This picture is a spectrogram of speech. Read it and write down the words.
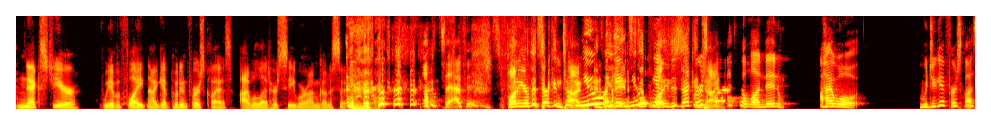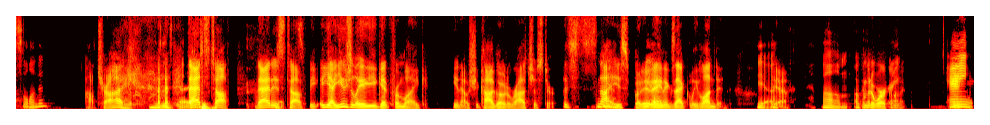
next year if we have a flight and I get put in first class, I will let her see where I'm going to sit. So savage. it's funnier the second time. You- it's if it's you still get funny the second First time. class to London, I will. Would you get first class to London? I'll try. I was gonna say. That's tough. That is tough. Yeah, usually you get from like, you know, Chicago to Rochester. It's, it's Yeah. nice, but it Yeah. ain't exactly London. yeah. Yeah. Um. Okay. I'm going to work great. on it. All right.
